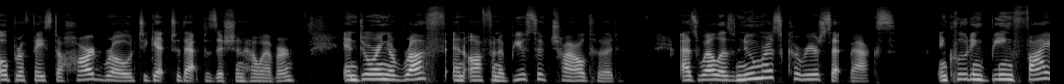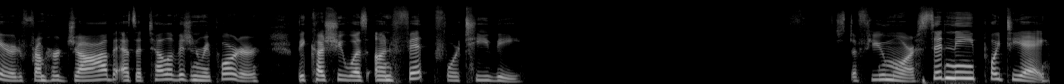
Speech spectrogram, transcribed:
Oprah faced a hard road to get to that position, however, enduring a rough and often abusive childhood, as well as numerous career setbacks, including being fired from her job as a television reporter because she was unfit for TV. Just a few more. Sidney Poitier.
